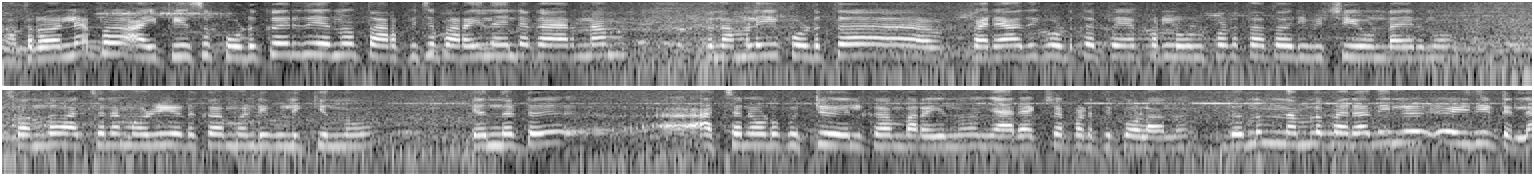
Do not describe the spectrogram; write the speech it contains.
മാത്രമല്ല ഇപ്പോൾ ഐ പി എസ് കൊടുക്കരുത് എന്ന് തർപ്പിച്ച് പറയുന്നതിന്റെ കാരണം ഇപ്പോൾ നമ്മൾ ഈ കൊടുത്ത പരാതി കൊടുത്ത പേപ്പറിൽ ഉൾപ്പെടുത്താത്ത ഒരു വിഷയം ഉണ്ടായിരുന്നു. സ്വന്തം അച്ഛനെ മൊഴിയെടുക്കാൻ വേണ്ടി വിളിക്കുന്നു. എന്നിട്ട് അച്ഛനോട് കുറ്റം ഏൽക്കാൻ പറയുന്നു ഞാൻ രക്ഷപ്പെടുത്തിക്കോളാന്ന്. ഇതൊന്നും നമ്മൾ പരാതിയിൽ എഴുതിയിട്ടില്ല.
